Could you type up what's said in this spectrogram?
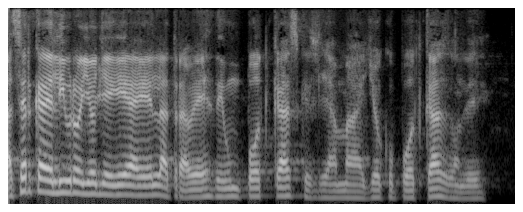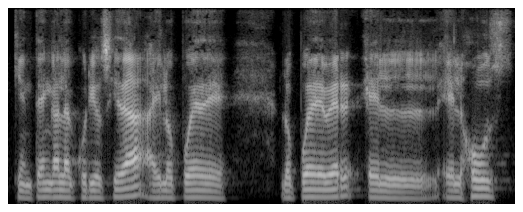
Acerca del libro, yo llegué a él a través de un podcast que se llama Yoko Podcast, donde quien tenga la curiosidad, ahí lo puede, lo puede ver. El, el host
